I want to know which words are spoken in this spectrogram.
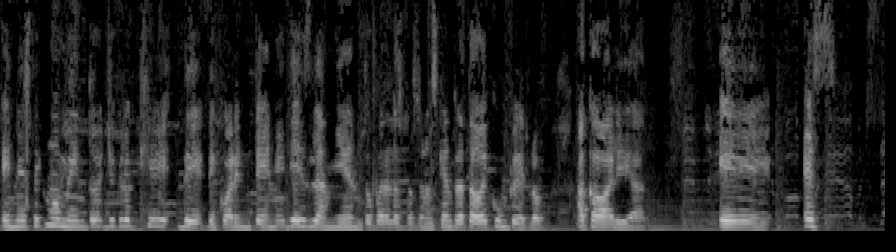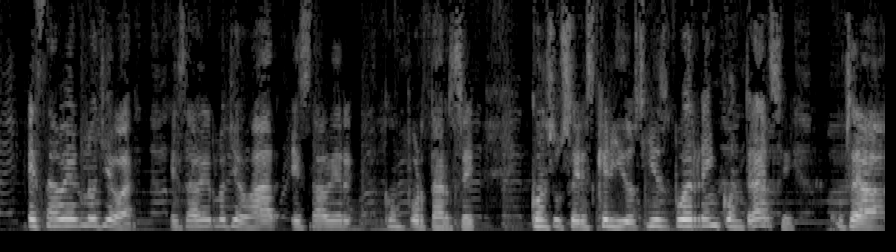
en este momento yo creo que de, de, cuarentena y de aislamiento para las personas que han tratado de cumplirlo a cabalidad, eh, es, es saberlo llevar, es saberlo llevar, es saber comportarse con sus seres queridos y es poder reencontrarse. O sea,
